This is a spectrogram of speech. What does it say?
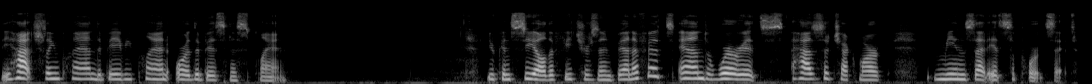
The hatchling plan the baby plan or the business plan. You can see all the features and benefits and where it has a check mark means that it supports it.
